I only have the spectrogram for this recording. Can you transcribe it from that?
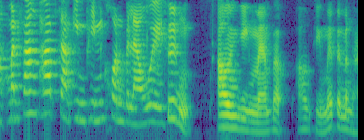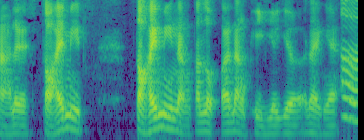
ำมันสร้างภาพจำอิมพินคนไปแล้วเว้ยซึ่งเอาจริงๆแม้แบบเอาจริงไม่เป็นปัญหาเลย ต่อให้มี ต่อให้มีหนังตลกและหนังผีเยอะๆอะไรเงี้ยเออ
